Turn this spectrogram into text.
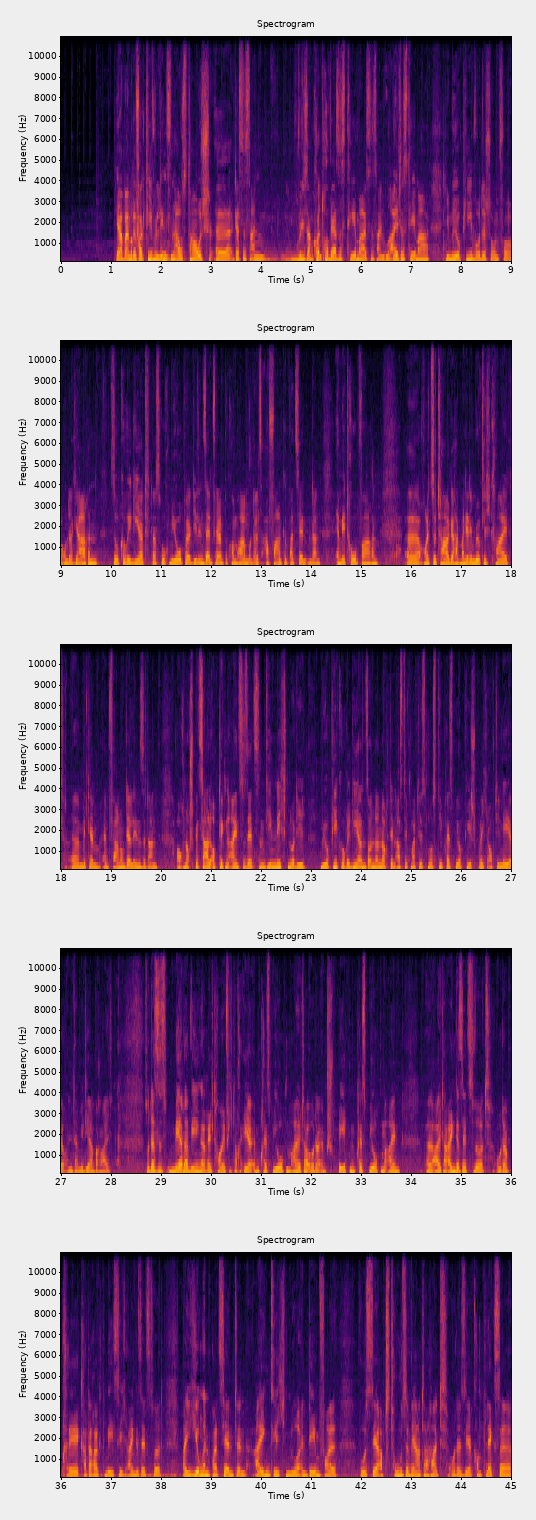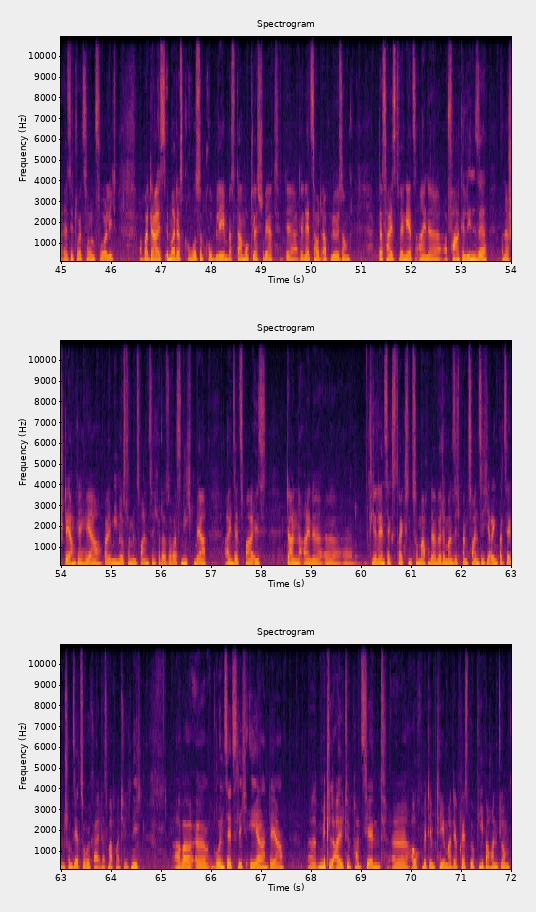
Ja, beim refraktiven Linsenaustausch, äh, das ist ein, würde ich sagen, kontroverses Thema. Es ist ein uraltes Thema. Die Myopie wurde schon vor 100 Jahren so korrigiert, dass Hochmyope die Linse entfernt bekommen haben und als Aphanke-Patienten dann emetrop waren. Äh, heutzutage hat man ja die Möglichkeit, äh, mit der Entfernung der Linse dann auch noch Spezialoptiken einzusetzen, die nicht nur die Myopie korrigieren, sondern noch den Astigmatismus, die Presbyopie, sprich auch die Nähe- und Intermediärbereich so dass es mehr oder weniger recht häufig doch eher im Presbyopenalter oder im späten Presbyopenalter äh, eingesetzt wird oder präkataraktmäßig eingesetzt wird. Bei jungen Patienten eigentlich nur in dem Fall, wo es sehr abstruse Werte hat oder sehr komplexe äh, Situationen vorliegt. Aber da ist immer das große Problem, das Damoklesschwert der, der Netzhautablösung. Das heißt, wenn jetzt eine farke Linse von der Stärke her bei minus 25 oder sowas nicht mehr einsetzbar ist, dann eine äh, Clear Lens Extraction zu machen, da würde man sich beim 20-jährigen Patienten schon sehr zurückhalten. Das macht man natürlich nicht. Aber äh, grundsätzlich eher der äh, mittelalte Patient, äh, auch mit dem Thema der Presbyopiebehandlung,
